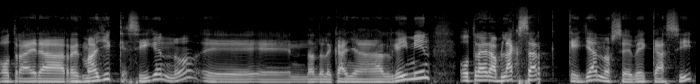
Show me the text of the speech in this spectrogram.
otra era Red Magic, que siguen, ¿no? Dándole caña al gaming, otra era Black Shark, que ya no se ve casi,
